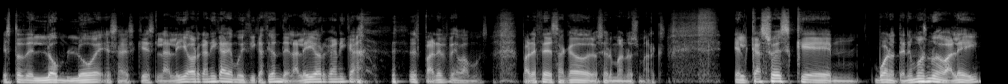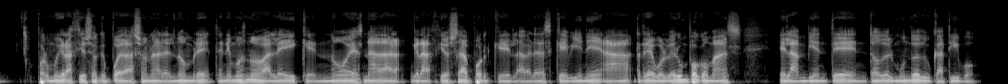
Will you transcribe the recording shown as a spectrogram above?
esto del LOMLOE, esa es que es la Ley Orgánica de Modificación de la Ley Orgánica. parece, vamos, parece sacado de los hermanos Marx. El caso es que, bueno, tenemos nueva ley por muy gracioso que pueda sonar el nombre, tenemos nueva ley que no es nada graciosa porque la verdad es que viene a revolver un poco más el ambiente en todo el mundo educativo.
